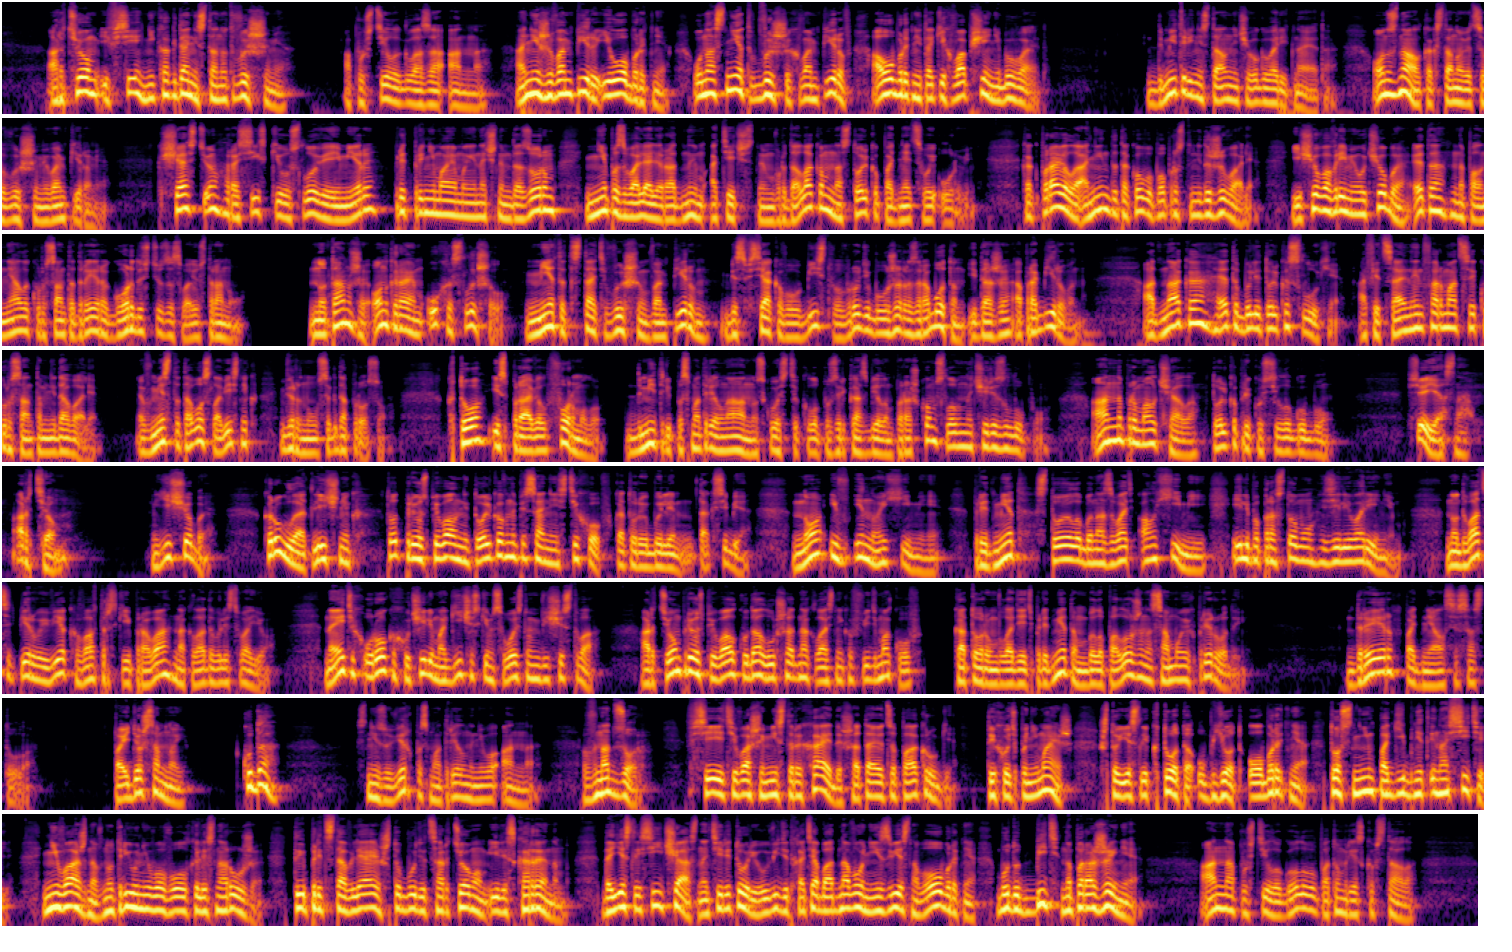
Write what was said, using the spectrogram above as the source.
Артем и все никогда не станут высшими», — опустила глаза Анна. Они же вампиры и оборотни. У нас нет высших вампиров, а оборотней таких вообще не бывает». Дмитрий не стал ничего говорить на это. Он знал, как становятся высшими вампирами. К счастью, российские условия и меры, предпринимаемые ночным дозором, не позволяли родным отечественным вурдалакам настолько поднять свой уровень. Как правило, они до такого попросту не доживали. Еще во время учебы это наполняло курсанта Дрейера гордостью за свою страну. Но там же он краем уха слышал, метод стать высшим вампиром без всякого убийства вроде бы уже разработан и даже опробирован. Однако это были только слухи, официальной информации курсантам не давали. Вместо того словесник вернулся к допросу. Кто исправил формулу? Дмитрий посмотрел на Анну сквозь стекло пузырька с белым порошком, словно через лупу. Анна промолчала, только прикусила губу. «Все ясно. Артем». «Еще бы. Круглый отличник, тот преуспевал не только в написании стихов, которые были так себе, но и в иной химии. Предмет стоило бы назвать алхимией или по-простому зельеварением, но 21 век в авторские права накладывали свое. На этих уроках учили магическим свойствам вещества. Артем преуспевал куда лучше одноклассников-ведьмаков, которым владеть предметом было положено самой их природой. Дрейер поднялся со стула. «Пойдешь со мной». «Куда?» Снизу вверх посмотрела на него Анна. «В надзор. Все эти ваши мистеры Хайды шатаются по округе. Ты хоть понимаешь, что если кто-то убьет оборотня, то с ним погибнет и носитель? Неважно, внутри у него волк или снаружи. Ты представляешь, что будет с Артемом или с Кареном? Да если сейчас на территории увидят хотя бы одного неизвестного оборотня, будут бить на поражение». Анна опустила голову, потом резко встала.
